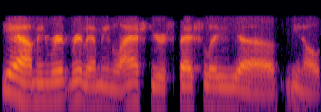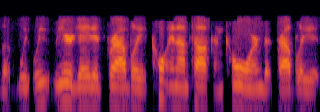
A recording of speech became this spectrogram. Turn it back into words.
Yeah, I mean, re- really, I mean, last year especially, uh, you know, the, we we irrigated probably corn, and I'm talking corn, but probably it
